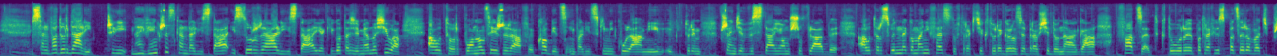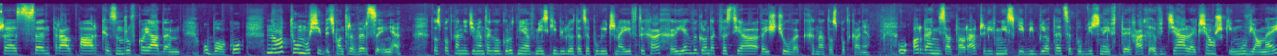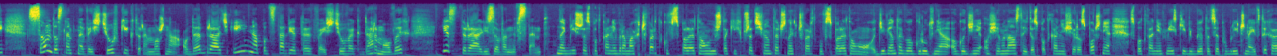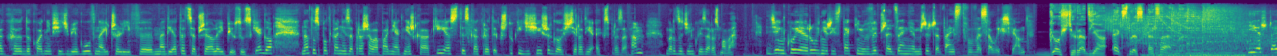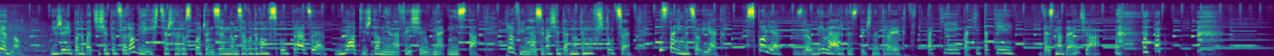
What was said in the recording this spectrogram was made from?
Salvador Dali czyli największy skandalista i surrealista, jakiego ta ziemia nosiła. Autor Płonącej żyrafy, kobiet z inwalidzkimi kulami, którym wszędzie wystają szuflady. Autor słynnego manifestu, w trakcie którego rozebrał się do naga. Facet, który potrafił spacerować przez Central Park z mrówkojadem u boku. No tu musi być kontrowersyjnie. To spotkanie 9 grudnia w Miejskiej Bibliotece Publicznej w Tychach. Jak wygląda kwestia wejściówek na to spotkanie? U organizatora, czyli w Miejskiej Bibliotece Publicznej w Tychach, w dziale książki mówionej, są dostępne wejściówki, które można odebrać i na podstawie tych wejściówek darmowych jest realizowany wstęp. Najbliższe spotkanie w ramach czwartków z paletą, już takich przedświątecznych czwartków z paletą 9 grudnia o godzinie 18 to spotkanie się rozpocznie. Spotkanie w Miejskiej Bibliotece Publicznej w Tychach, dokładnie w siedzibie głównej, czyli w Mediatece przy Alei Piłsudskiego. Na to spotkanie zapraszała pani Agnieszka Kija, styska krytyk sztuki, dzisiejszy gość Radia Express FM. Bardzo dziękuję za rozmowę. Dziękuję również i z takim wyprzedzeniem życzę Państwu wesołych świąt. Gość Radia Express FM. I jeszcze jedno. Jeżeli podoba Ci się to, co robię i chcesz rozpocząć ze mną zawodową współpracę, napisz do mnie na fejsie lub na Insta. Profil nazywa się Dawno temu w sztuce. Ustalimy co i jak. Wspólnie zrobimy artystyczny projekt. Taki, taki, taki bez nadęcia.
